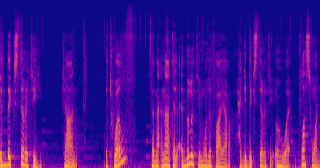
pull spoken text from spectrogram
ال dexterity كان 12 فمعناته ال ability modifier حق ال dexterity هو plus 1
